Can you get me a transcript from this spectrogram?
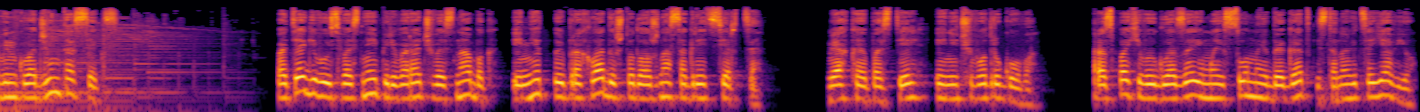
Винкуаджинта секс. Потягиваюсь во сне, переворачиваясь на бок, и нет той прохлады, что должна согреть сердце. Мягкая постель и ничего другого. Распахиваю глаза, и мои сонные догадки становятся явью.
